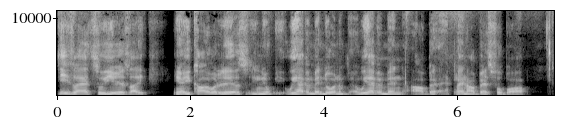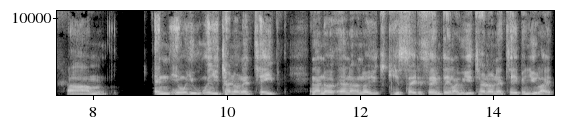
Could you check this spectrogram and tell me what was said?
these last two years, like you know, you call it what it is. You know, we haven't been doing, we haven't been our be- playing our best football. Um, and and when you when you turn on that tape, and I know and I know you can say the same thing. Like when you turn on that tape and you like,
